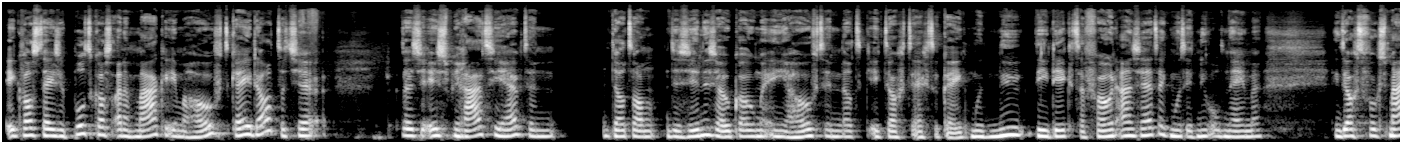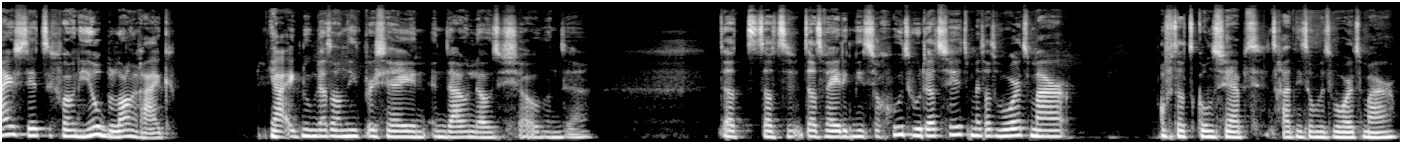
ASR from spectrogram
ik was deze podcast aan het maken in mijn hoofd. Ken je dat? Dat je, dat je inspiratie hebt en dat dan de zinnen zo komen in je hoofd. En dat ik, ik dacht echt, oké, ik moet nu die dictafoon aanzetten. Ik moet dit nu opnemen. Ik dacht, volgens mij is dit gewoon heel belangrijk. Ja, ik noem dat dan niet per se een, download of zo. Want uh, dat, dat, dat weet ik niet zo goed hoe dat zit met dat woord. Maar, of dat concept. Het gaat niet om het woord, maar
